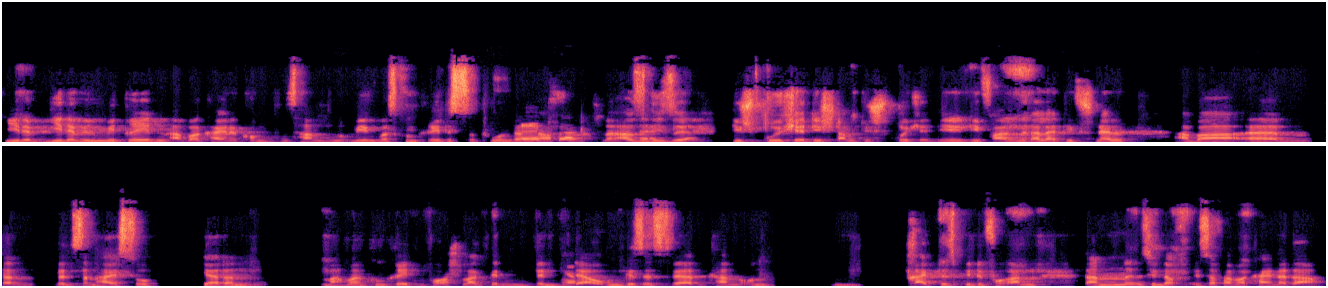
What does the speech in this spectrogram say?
jeder, jeder will mitreden, aber keiner kommt ins Handeln, um irgendwas Konkretes zu tun dann Exakt. dafür. Ne? Also Exakt. diese, die Sprüche, die Stammtischsprüche, die, die fallen relativ schnell, aber ähm, dann, wenn es dann heißt so, ja, dann mach mal einen konkreten Vorschlag, den, den ja. der auch umgesetzt werden kann und treibt es bitte voran, dann sind auf, ist auf einmal keiner da.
